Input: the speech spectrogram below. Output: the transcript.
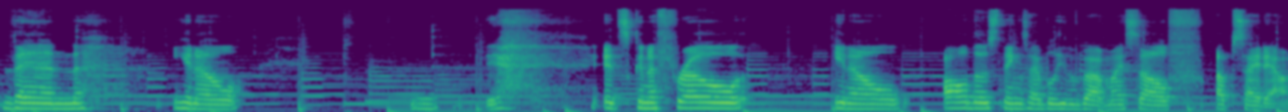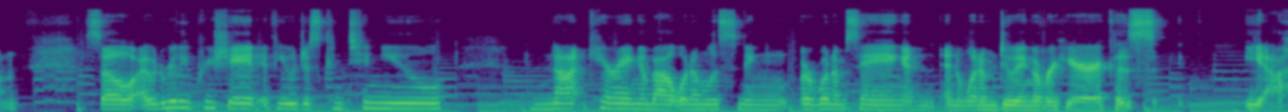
then you know it's going to throw you know all those things I believe about myself upside down. So I would really appreciate if you would just continue not caring about what I'm listening or what I'm saying and, and what I'm doing over here. Because, yeah,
